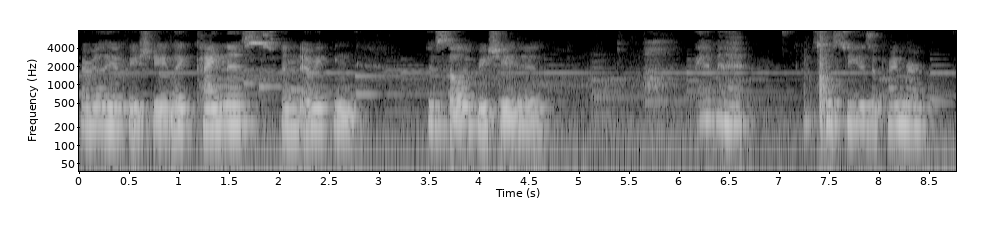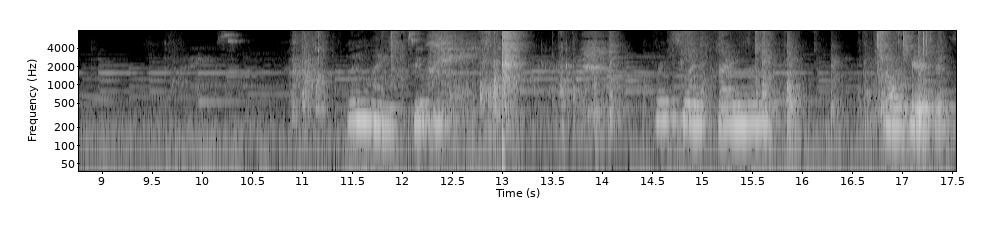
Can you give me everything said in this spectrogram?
I really appreciate, like kindness and everything is so appreciated. Wait a minute, I'm supposed to use a primer. Guys, what am I doing? Where's my primer? Oh, here it is.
